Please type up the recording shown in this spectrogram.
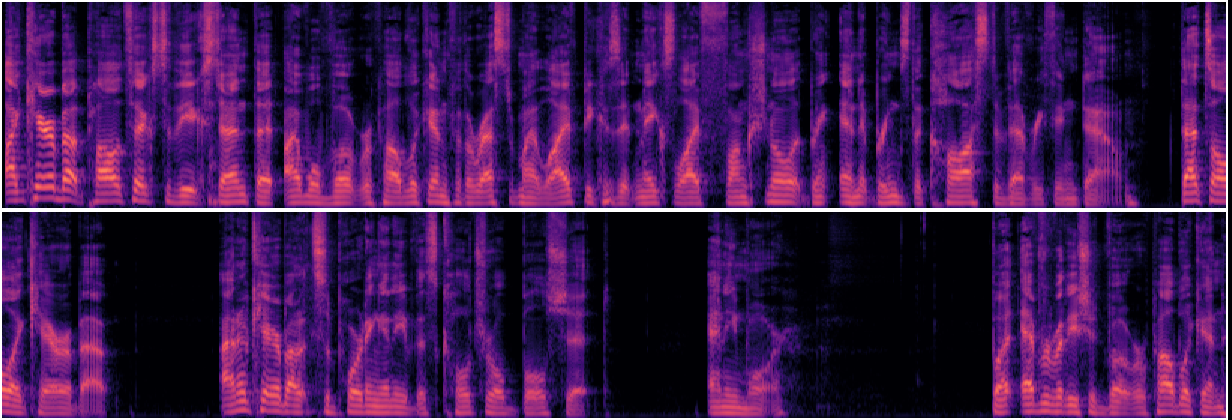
I care about politics to the extent that I will vote Republican for the rest of my life because it makes life functional it bring, and it brings the cost of everything down. That's all I care about. I don't care about supporting any of this cultural bullshit anymore. But everybody should vote Republican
